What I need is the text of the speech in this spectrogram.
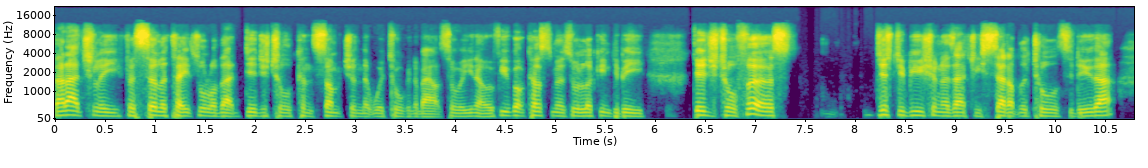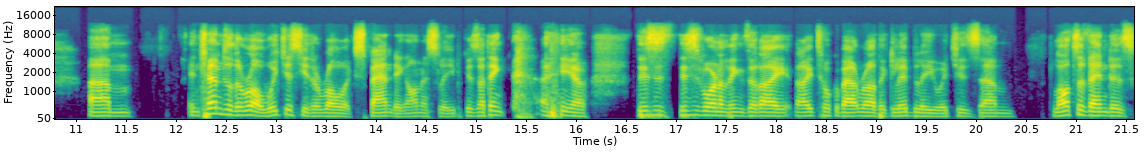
that actually facilitates all of that digital consumption that we're talking about. So, you know, if you've got customers who are looking to be digital first, distribution has actually set up the tools to do that. Um, in terms of the role, we just see the role expanding, honestly, because I think, you know, this is this is one of the things that I I talk about rather glibly, which is um, lots of vendors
